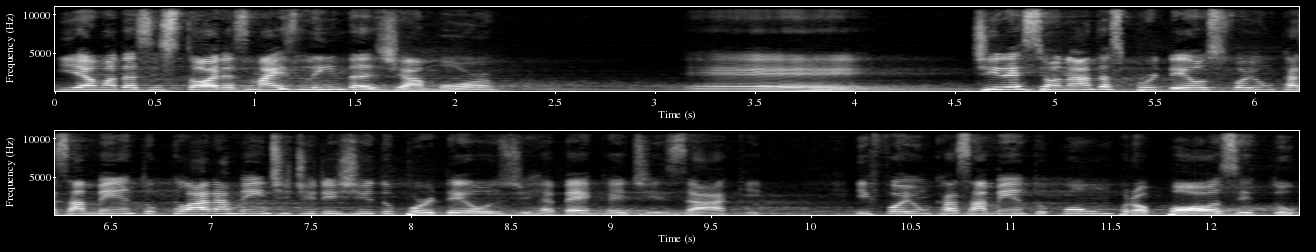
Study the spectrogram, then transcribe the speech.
e é uma das histórias mais lindas de amor, é, direcionadas por Deus. Foi um casamento claramente dirigido por Deus de Rebeca e de Isaac, e foi um casamento com um propósito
